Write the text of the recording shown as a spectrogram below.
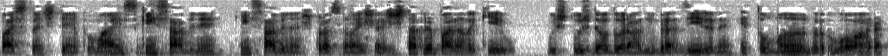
Bastante tempo, mas quem sabe, né? Quem sabe nas próximas. A gente está preparando aqui o, o estúdio da Eldorado em Brasília, né? Retomando agora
